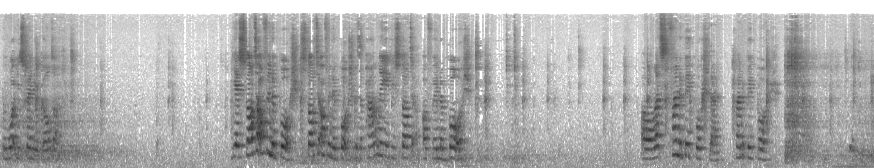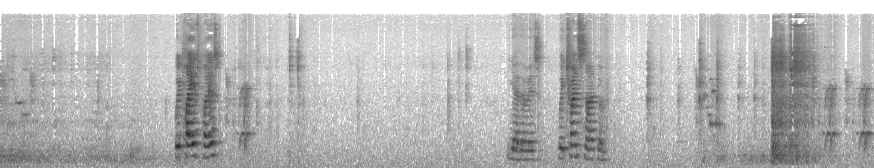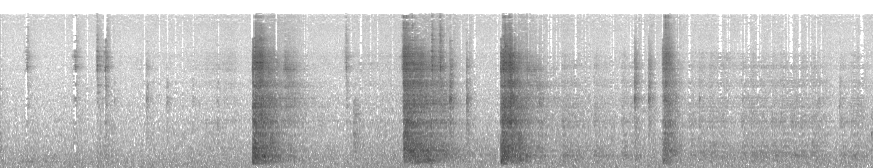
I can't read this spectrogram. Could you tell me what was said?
And what you spend your gold on? Yeah, start it off in a bush. Start it off in a bush because apparently if you start it off in a bush. Oh, let's find a big bush then. Find a big bush. Wait, players, players. Yeah, there is. Wait, try and snipe them.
